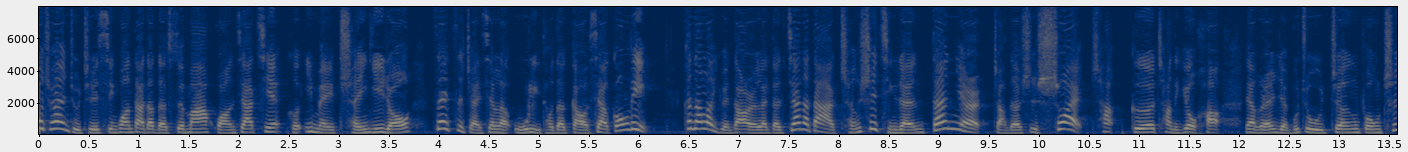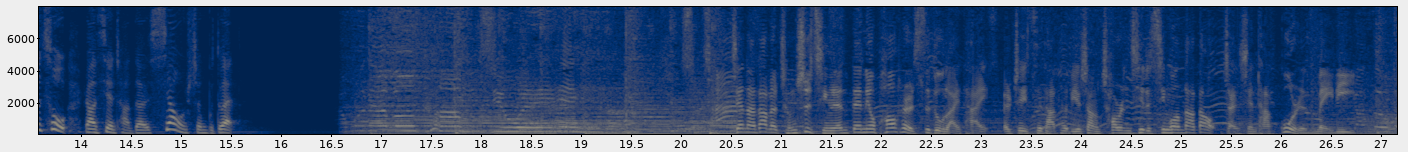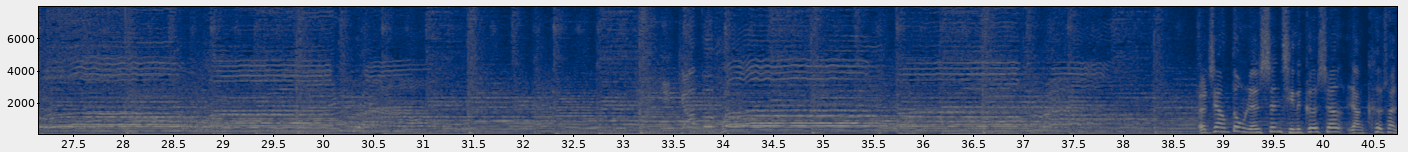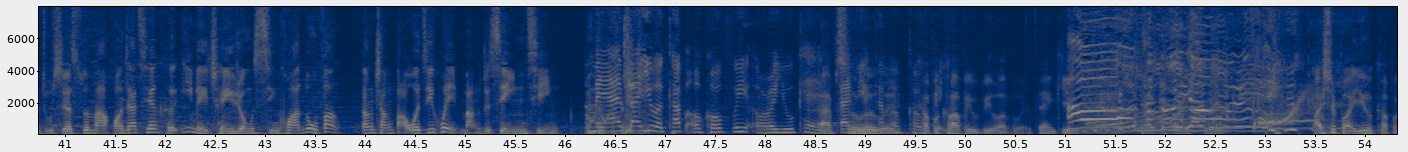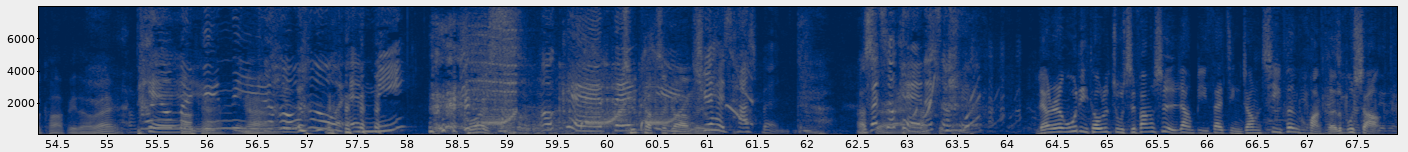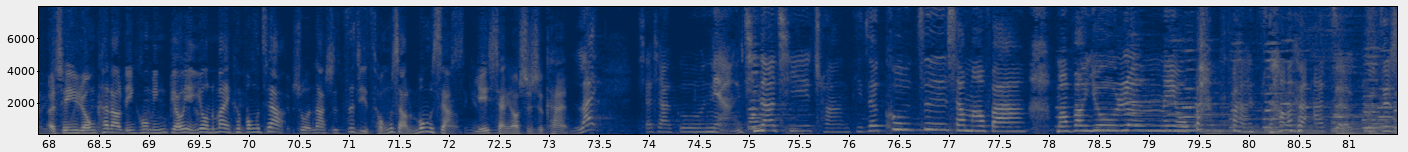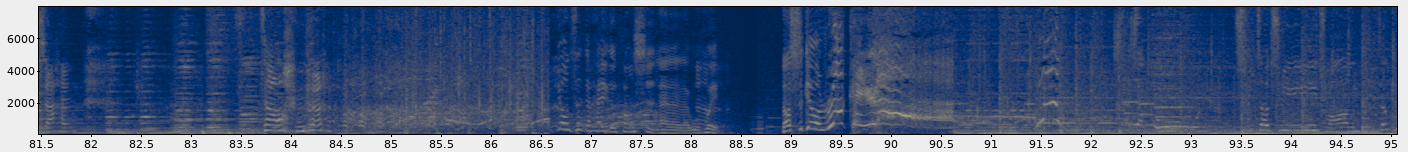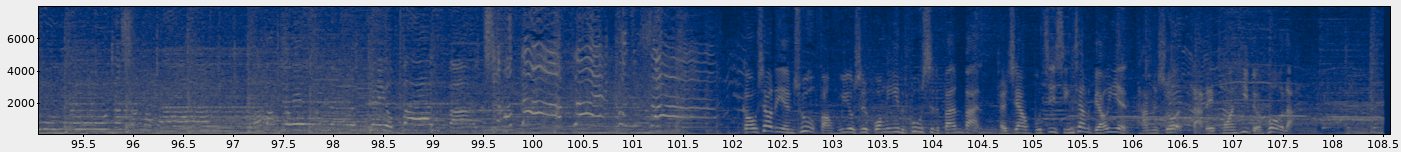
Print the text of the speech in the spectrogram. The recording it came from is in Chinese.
客串主持《星光大道》的孙妈黄家千和一美陈怡蓉再次展现了无厘头的搞笑功力。看到了远道而来的加拿大城市情人丹尼尔，长得是帅，唱歌唱的又好，两个人忍不住争风吃醋，让现场的笑声不断。加拿大的城市情人 Daniel Potter 四度来台，而这次他特别上超人气的星光大道，展现他过人魅力。而这样动人深情的歌声，让客串主持的孙妈黄家千和艺美陈怡蓉心花怒放，当场把握机会，忙着献殷勤。May I buy you a cup of coffee, or you can buy me a cup of coffee? Cup of coffee would be lovely. Thank you. Oh, yeah, I should buy you a cup of coffee, though, right? Okay. Okay. Yeah. Oh, and me? Of course. Okay, thank Two cups of you. coffee. She has husband. That's, That's right. okay. That's okay. 两人无厘头的主持方式，让比赛紧张的气氛缓和了不少。而陈怡蓉看到林鸿明表演用的麦克风架，说那是自己从小的梦想，也想要试试看。来，小小姑娘清早起床，提着裤子上茅房，茅房有人没有办法，只好拉着裤子上。唱完了。用这个还有一个方式，来来来，我会。老师给我 rock and roll。起床，提着裤到上茅房，茅房有人没有办法，只好搭在裤子上。搞笑的演出仿佛又是光阴的故事的翻版，而这样不计形象的表演，他们说打得欢喜就好了。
